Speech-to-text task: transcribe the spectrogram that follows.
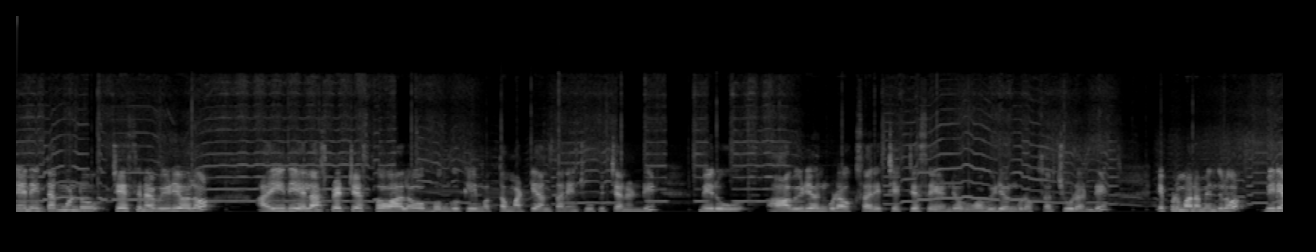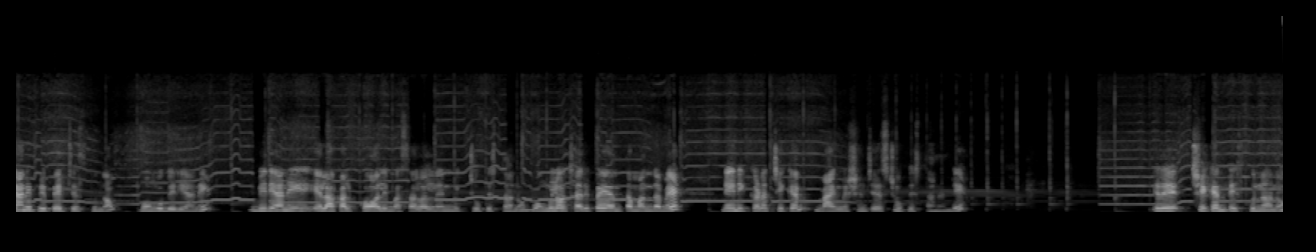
నేను ఇంతకుముందు చేసిన వీడియోలో ఇది ఎలా స్ప్రెడ్ చేసుకోవాలో బొంగుకి మొత్తం మట్టి అంతా నేను చూపించానండి. మీరు ఆ వీడియోని కూడా ఒకసారి చెక్ చేసేయండి. ఆ వీడియోని కూడా ఒకసారి చూడండి. ఇప్పుడు మనం ఇందులో బిర్యానీ ప్రిపేర్ చేసుకుందాం. బొంగు బిర్యానీ. బిర్యానీ ఎలా కలుపుకోవాలి మసాలాలు నేను మీకు చూపిస్తాను. బొంగులో సరిపోయేంత మందమే నేను ఇక్కడ చికెన్ మ్యాగ్నేషన్ చేసి చూపిస్తానండి. ఇది చికెన్ తీసుకున్నాను.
